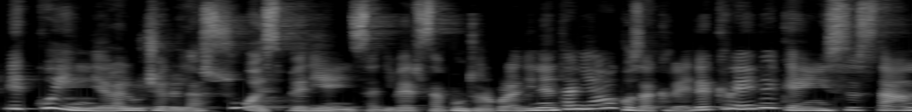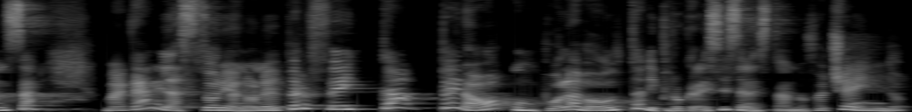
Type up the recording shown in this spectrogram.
e quindi alla luce della sua esperienza diversa appunto da quella di Netanyahu cosa crede? Crede che in sostanza magari la storia non è perfetta però un po' alla volta di progressi se ne stanno facendo.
